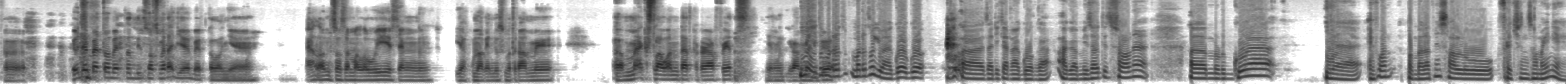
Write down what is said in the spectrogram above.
uh, ya udah battle battle di sosmed aja battlenya Alonso sama Lewis yang ya kemarin itu sempat rame. Uh, Max lawan Ted Kravitz yang lagi rame ya, itu menurut menurut lu gimana? Gue gue uh, tadi karena gue nggak agak misal itu soalnya uh, menurut gue Ya, F1 pembalapnya selalu friction sama ini ya,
